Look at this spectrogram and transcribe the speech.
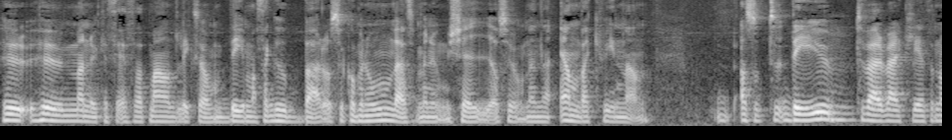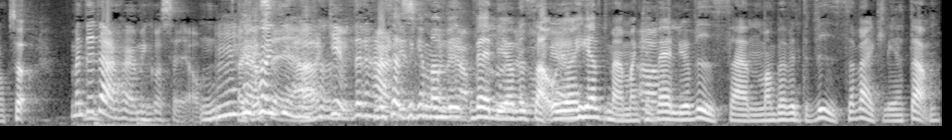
hur, hur man nu kan säga så att man liksom, det är massa gubbar och så kommer hon där som en ung tjej och så är hon den enda kvinnan. Alltså det är ju Mm. tyvärr verkligen också. Men det där har jag mycket att säga om. Mm. Jag säga. Gud, den här Men sen så kan man välja att visa, och jag är helt med, man kan Ja. välja att visa en, man behöver inte visa verkligheten.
